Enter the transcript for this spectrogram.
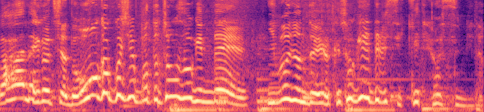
와, 나 이거 진짜 너무 갖고 싶었던 청소기인데 이번 연도에 이렇게 소개해드릴 수 있게 되었습니다.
